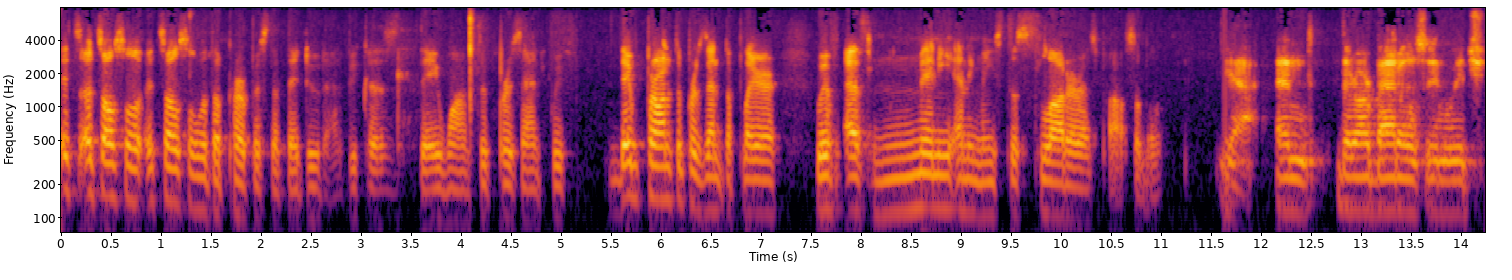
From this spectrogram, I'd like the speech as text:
it's it's also it's also with a purpose that they do that because they want to present with they want to present the player with as many enemies to slaughter as possible. Yeah, and there are battles in which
